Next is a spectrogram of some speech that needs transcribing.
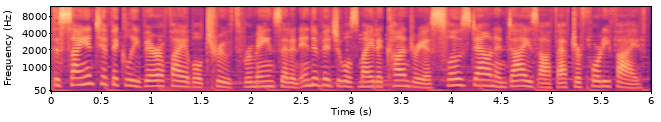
The scientifically verifiable truth remains that an individual's mitochondria slows down and dies off after 45.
